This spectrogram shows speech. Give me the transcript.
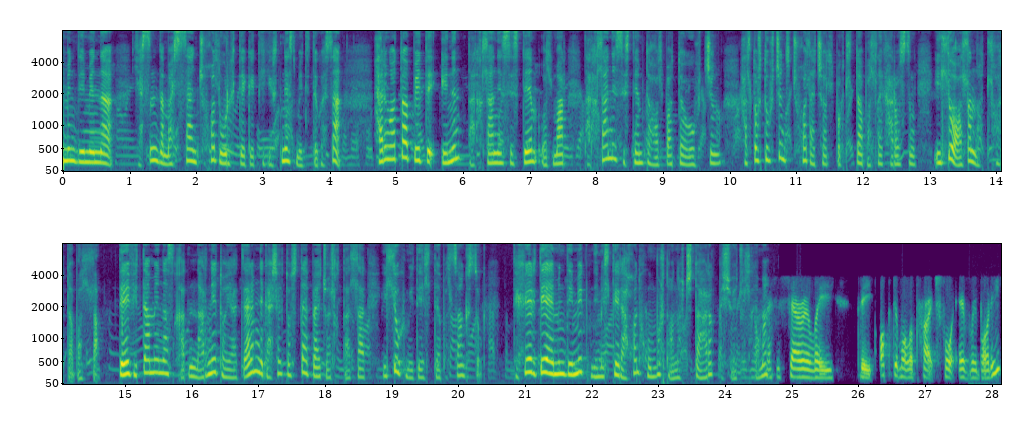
амин дэмийн ясанд маш сайн чухал үүрэгтэй гэдгийг эртнээс мэддэг байсан. Харин одоо бид энэ нь дархлааны систем улмаар дархлааны системтэй холбоотой өвчин, халдварт өвчөнд чухал ач холбогдолтой болохыг харуулсан илүү олон нотлохотой боллоо. Д витаминаас гадна нарны туяа зарим нэг ашиг тустай байж болох талаар илүү их мэдээлэлтэй болсон гэсэн үг. Тэгэхээр Д амин дэмийг нэмэлтээр авах нь хүмүүрт оновчтой арга биш байж болох юм а. necessarily the optimal approach for everybody.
